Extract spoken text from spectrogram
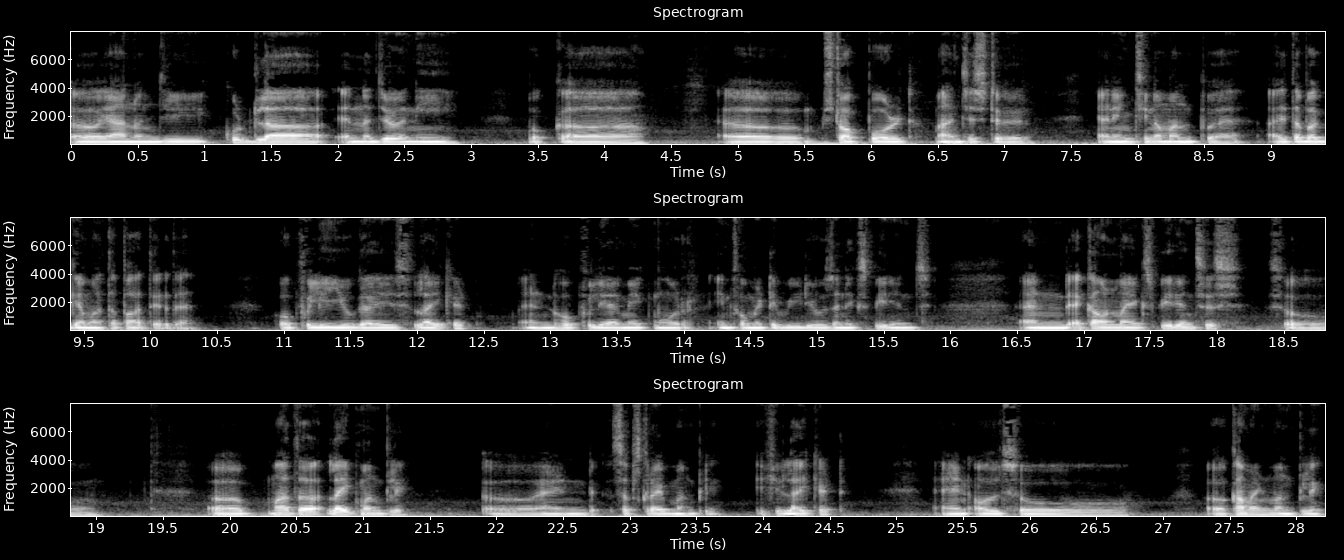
uh, Yanonji Kudla and a journey, Bokka, uh, Stockport, Manchester, and Inchina China Aita Bagya Mata Hopefully, you guys like it, and hopefully, I make more informative videos and experience and account my experiences. So, uh, Mata, like Manplay uh, and subscribe Manplay if you like it and also uh, comment monthly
